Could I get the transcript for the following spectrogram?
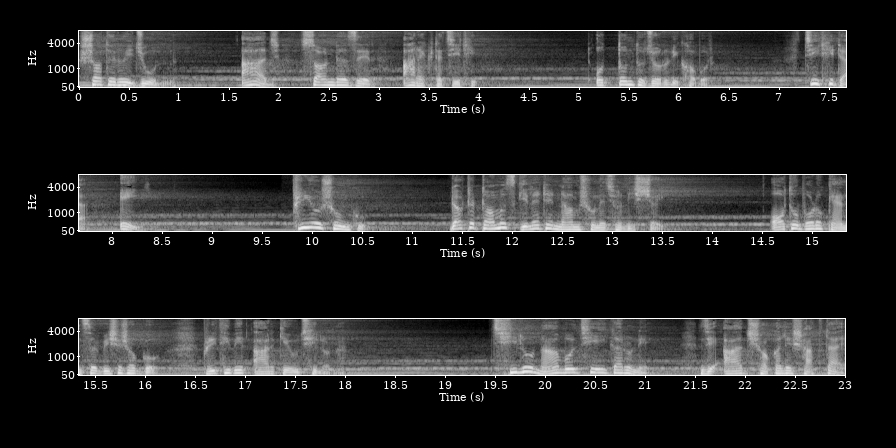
সতেরোই জুন, আজ সন্ডার্সের আর একটা চিঠি। অত্যন্ত জরুরি খবর। চিঠিটা এই। প্রিয় শঙ্কু, ডক্টর টমাস গিলেটের নাম শুনেছ নিশ্চয়ই। অত বড় ক্যান্সার বিশেষজ্ঞ পৃথিবীর আর কেউ ছিল না। ছিল না বলছি এই কারণে যে আজ সকালে সাতটায়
